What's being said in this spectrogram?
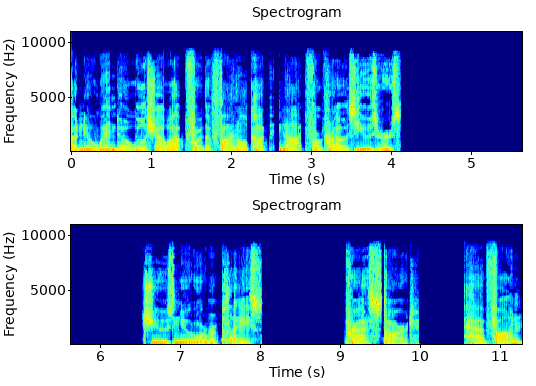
A new window will show up for the Final Cut Not for Pros users. Choose New or Replace. Press Start. Have fun.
